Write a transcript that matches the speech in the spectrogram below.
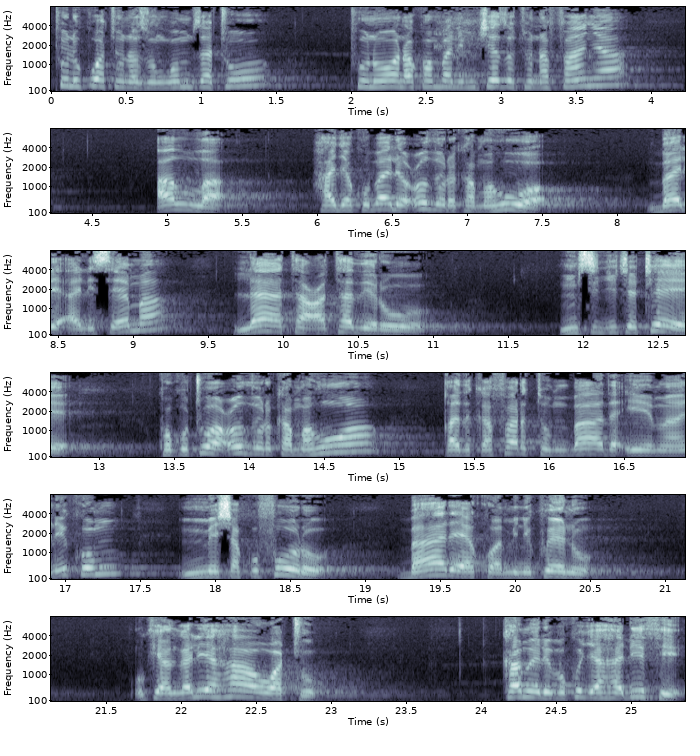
tulikuwa tunazungumza tu tunaona kwamba ni mchezo tunafanya Allah hajakubali udhur kama huo bali alisema la ta'tadhiru msijitetee kwa kutoa udhur kama huo qad kafartum ba'da imanikum mmeshakufuru baada ya kuamini kwenu ukiangalia hawa watu kama ilivyokuja hadithi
